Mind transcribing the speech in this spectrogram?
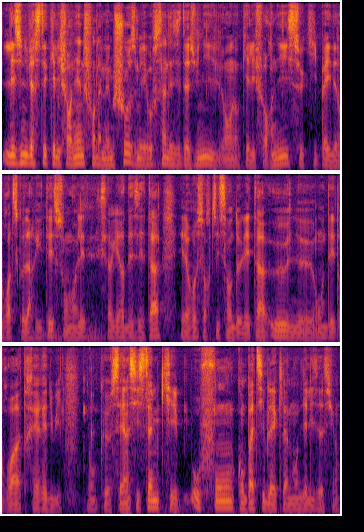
Les universités californiennes font la même chose, mais au sein des États-Unis, en Californie, ceux qui payent des droits de scolarité sont à l'extérieur des États, et les ressortissants de l'État, eux, ont des droits très réduits. Donc euh, c'est un système qui est au fond compatible avec la mondialisation.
